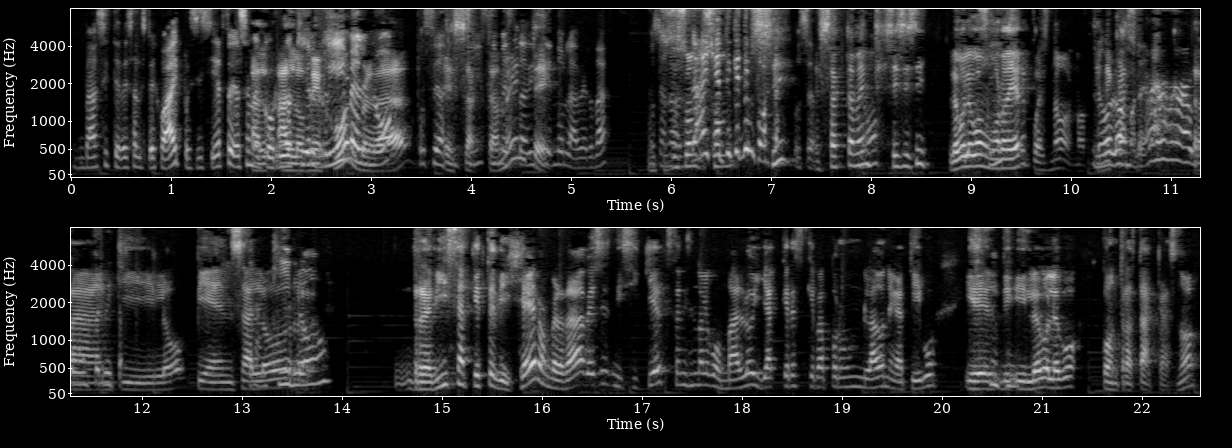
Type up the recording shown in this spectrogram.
Vas y te ves al espejo. Ay, pues sí es cierto, ya se me corrió aquí el rímel, ¿no? O sea, Exactamente. sí, me está diciendo la verdad. O sea, no, ay, gente, ¿qué te importa? Sí, exactamente, sí, sí, sí. Luego le voy a morder, pues no, no tiene luego caso. Tranquilo, piénsalo. Tranquilo. Revisa qué te dijeron, ¿verdad? A veces ni siquiera te están diciendo algo malo y ya crees que va por un lado negativo y, y luego, luego contraatacas, ¿no?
